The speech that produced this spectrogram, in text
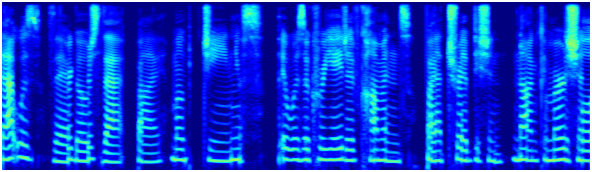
That was There Goes That by Mope Genius. It was a Creative Commons by attribution, non-commercial,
